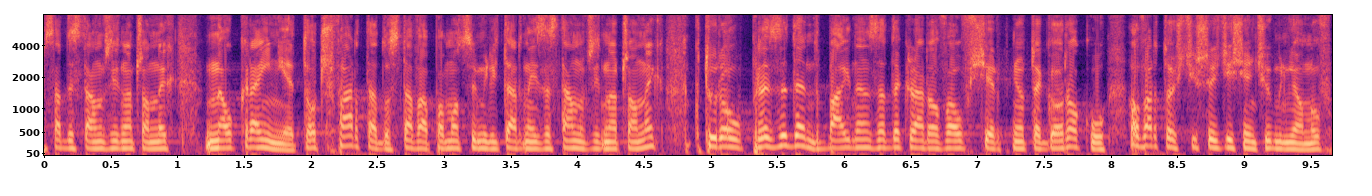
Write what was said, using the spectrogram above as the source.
ambasady Stanów Zjednoczonych na Ukrainie. To czwarta dostawa pomocy militarnej ze Stanów Zjednoczonych, którą prezydent Biden zadeklarował w sierpniu tego roku o wartości 60 milionów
